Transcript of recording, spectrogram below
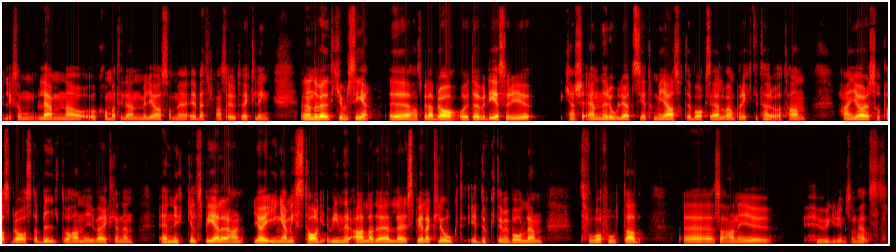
liksom lämna och, och komma till en miljö som är, är bättre för hans utveckling. Men ändå väldigt kul att se Eh, han spelar bra och utöver det så är det ju kanske ännu roligare att se Tomiyasu tillbaks i elvan på riktigt här och att han, han gör det så pass bra och stabilt och han är ju verkligen en, en nyckelspelare. Han gör ju inga misstag, vinner alla dueller, spelar klokt, är duktig med bollen, tvåfotad. Eh, så han är ju hur grym som helst.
